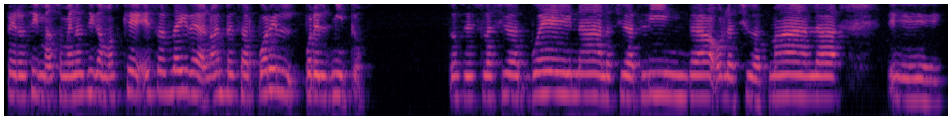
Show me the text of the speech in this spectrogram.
Pero sí, más o menos digamos que esa es la idea, ¿no? Empezar por el, por el mito. Entonces, la ciudad buena, la ciudad linda o la ciudad mala, eh,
